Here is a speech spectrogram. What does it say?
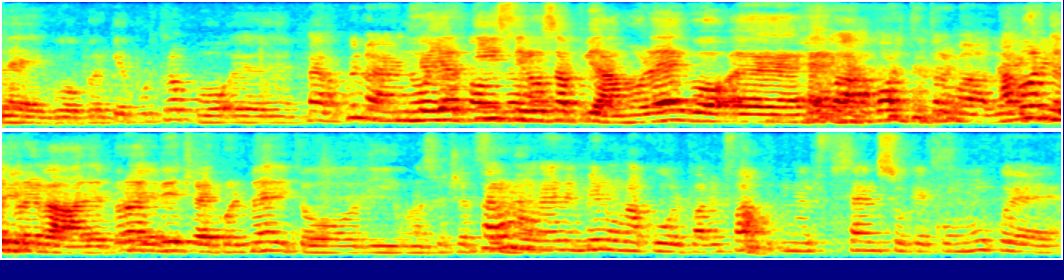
l'ego, perché purtroppo eh, Beh, noi artisti cosa- lo sappiamo, l'ego eh, a volte prevale. a volte quindi- prevale, però eh, invece ecco il merito di un'associazione. Però non è nemmeno una colpa, nel, fa- No. nel senso che comunque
